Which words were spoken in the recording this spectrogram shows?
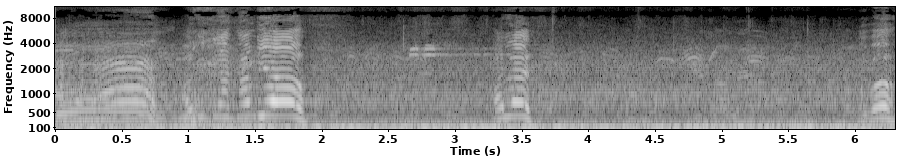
No. ¡Árbitro, cambio! ¡Alex! Ahí va.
